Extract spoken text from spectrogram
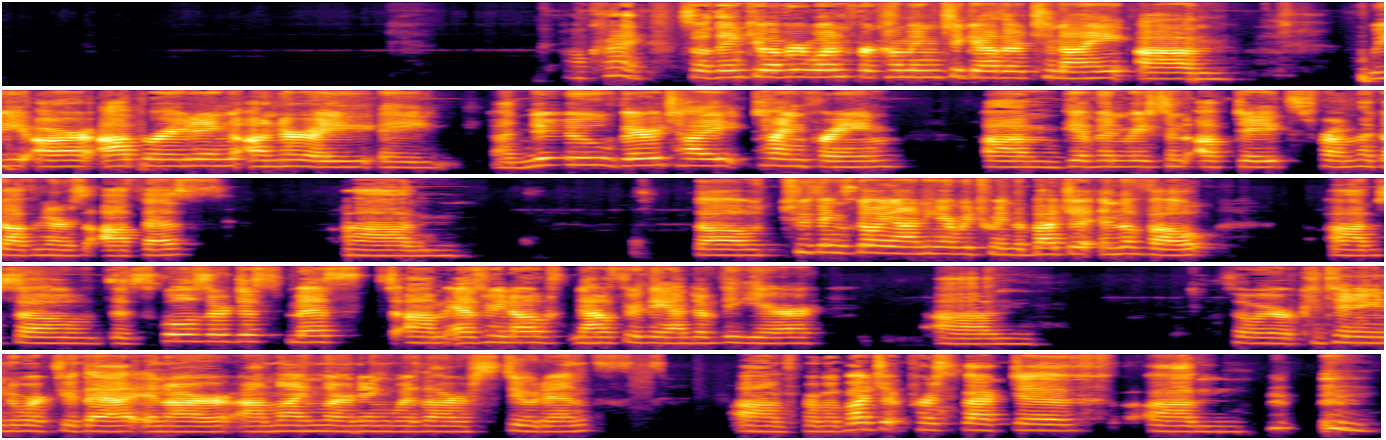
Okay, so thank you, everyone, for coming together tonight. Um, We are operating under a, a, a new, very tight timeframe, um, given recent updates from the governor's office. Um, So two things going on here between the budget and the vote. Um, So the schools are dismissed, um, as we know, now through the end of the year. Um, So we're continuing to work through that in our online learning with our students. Um, From a budget perspective, um,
